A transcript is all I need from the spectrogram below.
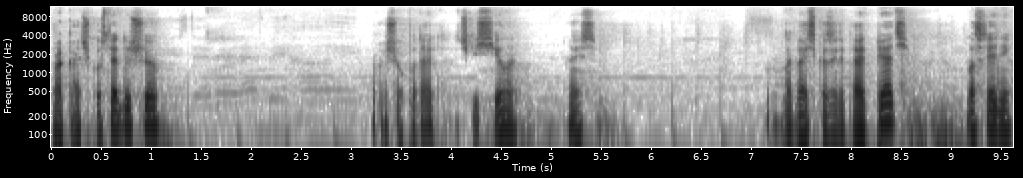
прокачку следующую. Еще попадают очки силы. Nice. На гасика залетает 5 последних.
